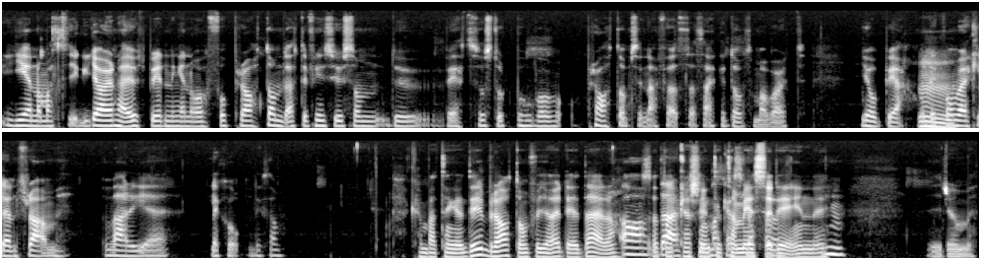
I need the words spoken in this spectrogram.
genom att göra den här utbildningen och få prata om det. Att det finns ju som du vet så stort behov av att prata om sina födslar. Säkert de som har varit jobbiga. Och mm. det kom verkligen fram varje lektion. Liksom. Jag kan bara tänka, det är bra att de får göra det där. Då, ja, så att där, de kanske inte tar med sig det in i, mm. i rummet.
